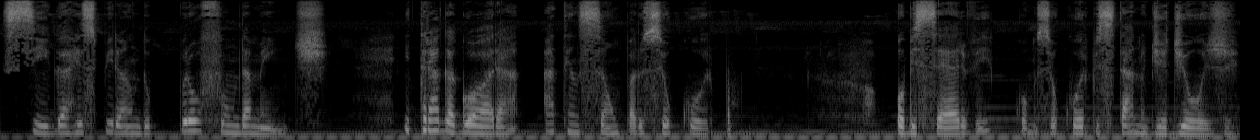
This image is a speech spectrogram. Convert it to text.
Siga respirando profundamente e traga agora atenção para o seu corpo. Observe como seu corpo está no dia de hoje.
